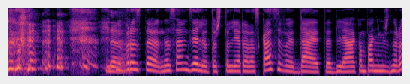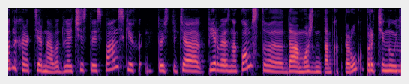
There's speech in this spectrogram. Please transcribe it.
Да. Ну просто на самом деле то, что Лера рассказывает, да, это для компаний международных характерно, а вот для чисто испанских, то есть у тебя первое знакомство, да, можно там как-то руку протянуть,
